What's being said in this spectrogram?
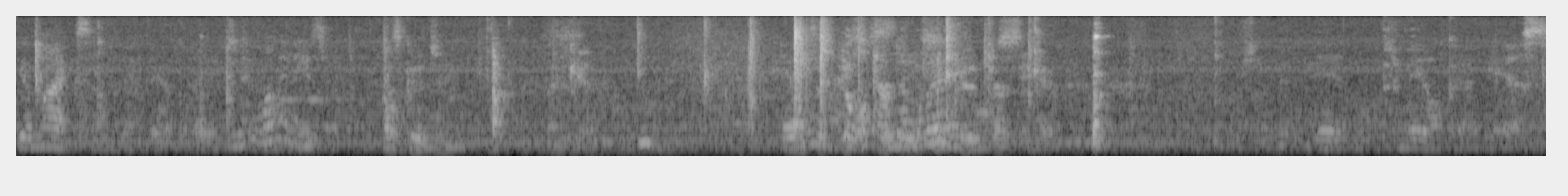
Give Mike some of them deviled eggs. You want any? That's good, Gene. Thank you. That's a Okay, good what's turkey, the it's label? good turkey here. Dad wants milk, I guess.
